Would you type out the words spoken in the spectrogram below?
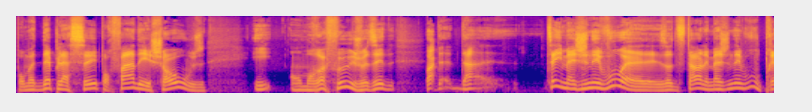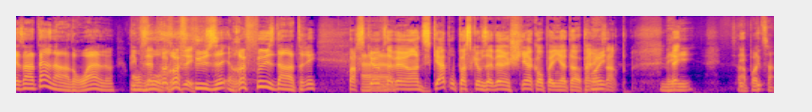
pour me déplacer, pour faire des choses et on me refuse. Je veux dire, tu sais, imaginez-vous, euh, les auditeurs, imaginez-vous vous présenter un endroit, là, Puis on vous, refuse d'entrer. Parce que vous euh, avez un handicap ou parce que vous avez un chien accompagnateur, par exemple. Mais, ça n'a pas de sens.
